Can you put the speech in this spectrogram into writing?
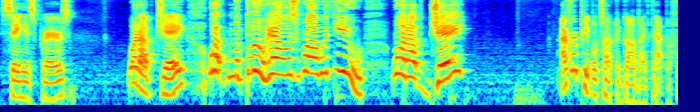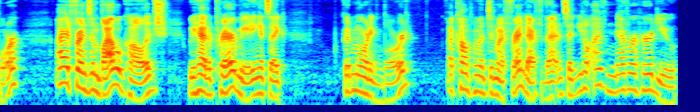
say his prayers? What up, Jay? What in the blue hell is wrong with you? What up, Jay? I've heard people talk to God like that before. I had friends in Bible college. We had a prayer meeting. It's like, Good morning, Lord. I complimented my friend after that and said, You know, I've never heard you,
